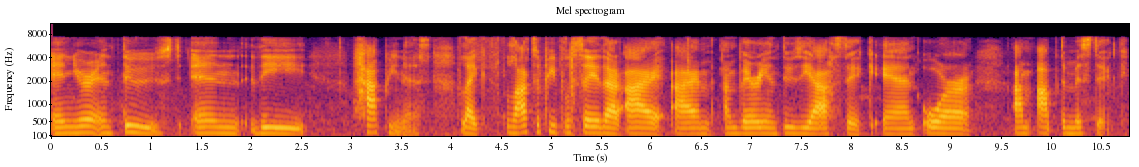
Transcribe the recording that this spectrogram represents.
and you're enthused in the happiness. Like lots of people say that i i'm i'm very enthusiastic and or i'm optimistic.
